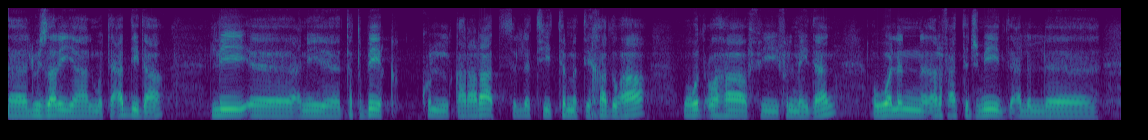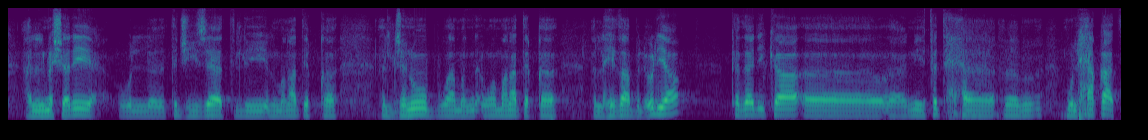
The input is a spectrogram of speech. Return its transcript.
الوزارية المتعددة ل يعني تطبيق كل القرارات التي تم اتخاذها ووضعها في في الميدان. اولا رفع التجميد على على المشاريع والتجهيزات للمناطق الجنوب ومناطق الهضاب العليا. كذلك آه، يعني فتح آه، ملحقات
